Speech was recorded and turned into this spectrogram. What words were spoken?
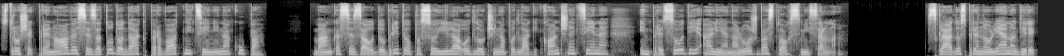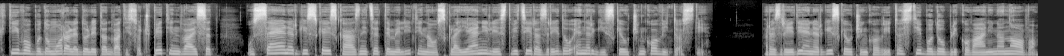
Strošek prenove se zato doda k prvotni ceni nakupa. Banka se za odobritev posojila odloči na podlagi končne cene in presodi, ali je naložba sploh smiselna. Skladu s prenovljeno direktivo bodo morale do leta 2025 vse energijske izkaznice temeljiti na usklajeni lestvici razredov energijske učinkovitosti. Razredi energijske učinkovitosti bodo oblikovani na novo,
